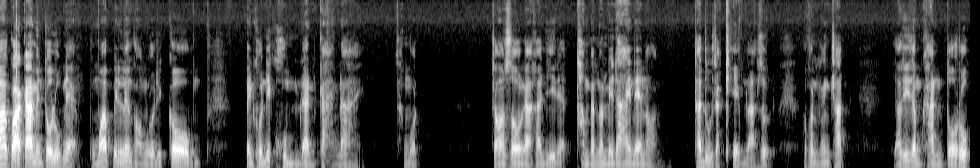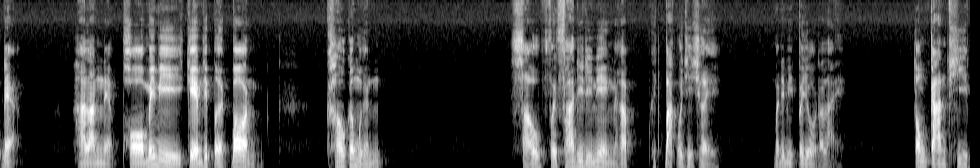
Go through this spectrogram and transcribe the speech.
มากกว่าการเป็นตัวลุกเนี่ยผมว่าเป็นเรื่องของโรดิโก้เป็นคนที่คุมแดนกลางได้ ทั้งหมด จอห์นโซนกับอาคันยี่เนี่ยทำแบบนั้นไม่ได้แน่นอน ถ้าดูจากเกมล่าสุดก็ค่อนข้างชัด แล้วที่สำคัญตัวรุกเนี่ยฮาลันเนี่ยพอไม่มีเกมที่เปิดป้อน เขาก็เหมือน เสาไฟฟ้าดีๆนี่เองนะครับ คือปักไว้เฉยๆ ไม่ได้มีประโยชน์อะไร ต้องการทีม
